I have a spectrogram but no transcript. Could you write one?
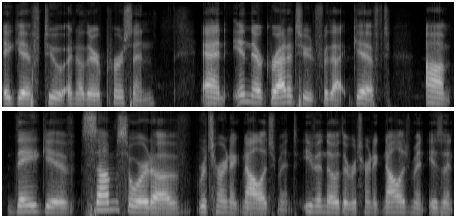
a gift to another person, and in their gratitude for that gift, um, they give some sort of return acknowledgement, even though the return acknowledgement isn't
